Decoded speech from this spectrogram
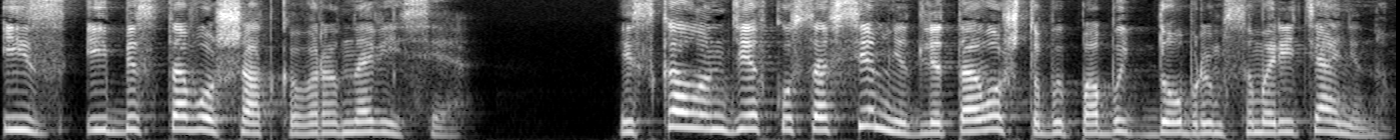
из и без того шаткого равновесия. Искал он девку совсем не для того, чтобы побыть добрым самаритянином.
